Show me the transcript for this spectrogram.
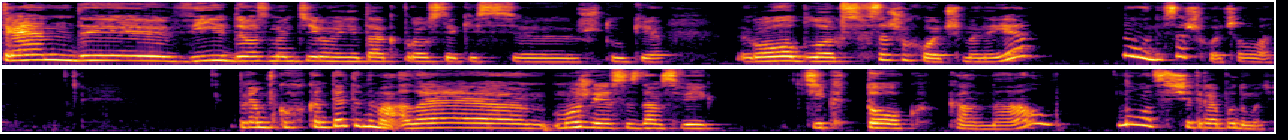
Тренди, відео змонтіровані так, просто якісь е, штуки. Roblox, все, що хочеш, в мене є. Ну, не все, що хочу, але. Прям такого контенту нема, але може я создам свій TikTok канал. Ну, от ще треба подумати.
